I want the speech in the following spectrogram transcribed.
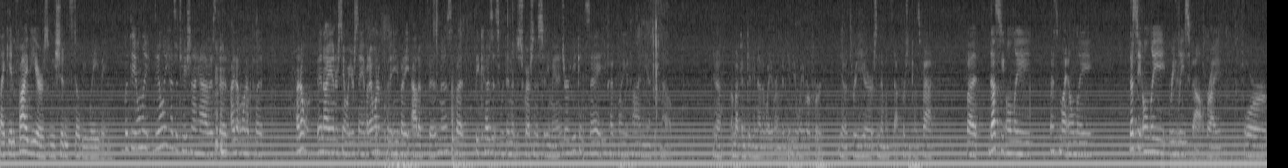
Like in five years, we shouldn't still be waiving. But the only, the only hesitation I have is that I don't wanna put, I don't, and I understand what you're saying, but I wanna put anybody out of business, but because it's within the discretion of the city manager, he can say, you've had plenty of time, the answer's no. You know, I'm not gonna give you another waiver, I'm gonna give you a waiver for, you know, three years, and then once that person comes back. But that's the only, that's my only, that's the only release valve, right, for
